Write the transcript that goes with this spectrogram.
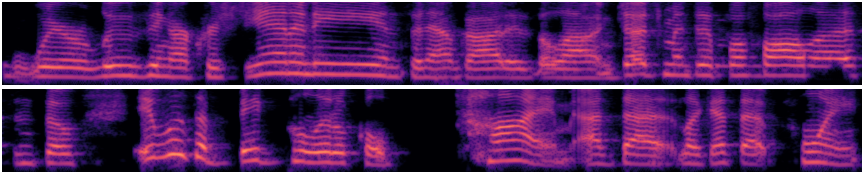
we're losing our Christianity, and so now God is allowing judgment to befall us, and so it was a big political time at that like at that point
